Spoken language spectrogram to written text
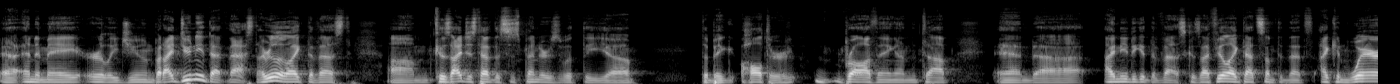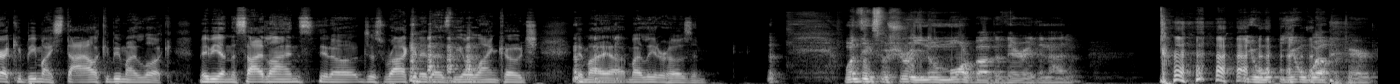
uh, end of May, early June. But I do need that vest. I really like the vest because um, I just have the suspenders with the uh, the big halter bra thing on the top, and uh, I need to get the vest because I feel like that's something that's I can wear. It could be my style. It could be my look. Maybe on the sidelines, you know, just rocking it as the O line coach in my uh, my lederhosen. One thing's for sure, you know more about Bavaria than I do. you're, you're well prepared.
